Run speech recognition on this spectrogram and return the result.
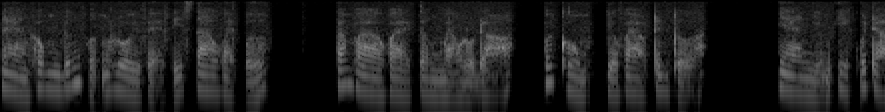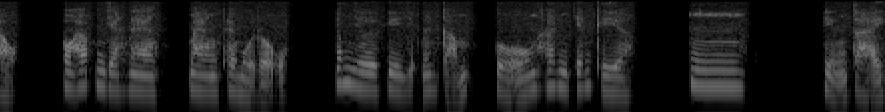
Nàng không đứng vững lùi về phía sau vài bước, bám vào vài tầng mạo lụa đỏ, cuối cùng dựa vào trên cửa. Nhà nhiễm y cúi đầu, hô hấp gian nan mang theo mùi rượu, giống như khi dịp lên cẩm vừa uống hết chén kia. Uhm. Hiện tại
